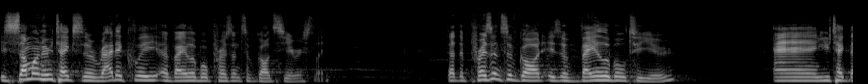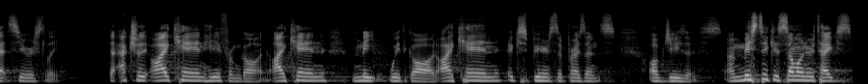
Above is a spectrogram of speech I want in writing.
is someone who takes the radically available presence of God seriously. That the presence of God is available to you and you take that seriously. That actually I can hear from God, I can meet with God, I can experience the presence of Jesus. A mystic is someone who takes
